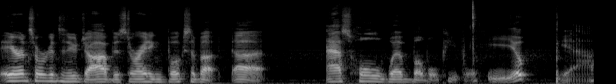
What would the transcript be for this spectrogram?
Aaron Sorkin's new job is writing books about uh, asshole web bubble people. Yep. Yeah.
